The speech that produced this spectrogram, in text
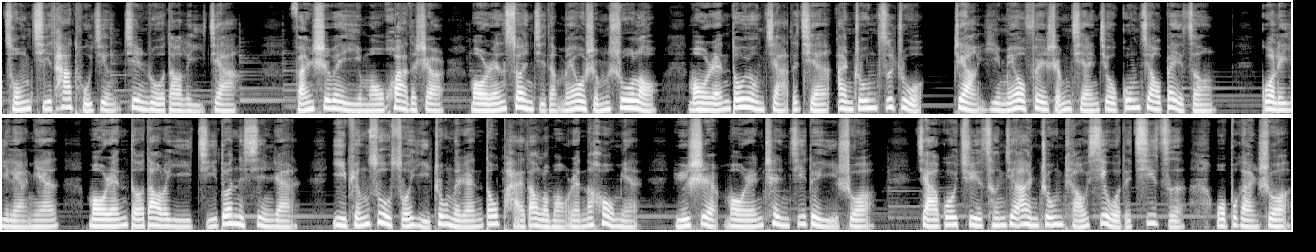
从其他途径进入到了乙家。凡是为乙谋划的事儿，某人算计的没有什么疏漏，某人都用甲的钱暗中资助，这样乙没有费什么钱就功效倍增。过了一两年，某人得到了乙极端的信任，乙平素所倚重的人都排到了某人的后面。于是某人趁机对乙说：“甲过去曾经暗中调戏我的妻子，我不敢说。”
